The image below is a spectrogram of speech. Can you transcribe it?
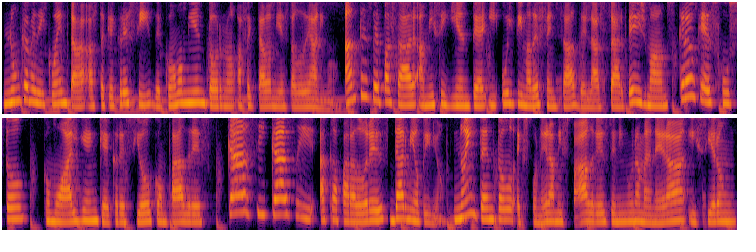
Nunca me di cuenta hasta que crecí de cómo mi entorno afectaba mi estado de ánimo. Antes de pasar a mi siguiente y última defensa de la Sad Beige Moms, creo que es justo como alguien que creció con padres casi, casi acaparadores, dar mi opinión. No intento exponer a mis padres de ninguna manera, hicieron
